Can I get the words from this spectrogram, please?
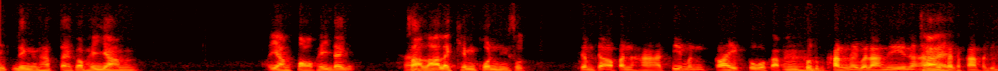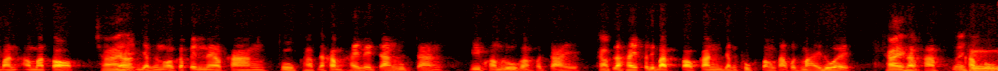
นิดนึงนะครับ แต่ก็พยายาม พยายามตอบให้ได้ใช่สาระและเข้มข้นที่สุด จำจะเอาปัญหาที่มันใกล้ตัวกับอืมทุกทุกๆท่านในเวลานี้นะฮะใช่ ในสถานการณ์ปัจจุบันเอามาตอบใช่นะอย่างน้อยก็เป็นแนวทางถูกครับ นะครับให้ในายจ้างลูกจ้าง มีความรู้ความเข้าใจ ครับ และให้ปฏิบัติต่อกันอย่างถูกต้องตามกฎหมายด้วยใช่ครับนะครับนั่นครับคือผม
